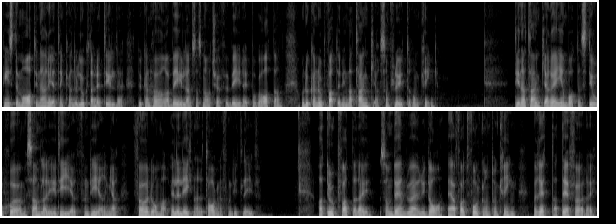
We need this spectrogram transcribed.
Finns det mat i närheten kan du lukta dig till det. Du kan höra bilen som snart kör förbi dig på gatan och du kan uppfatta dina tankar som flyter omkring. Dina tankar är enbart en stor sjö med samlade idéer, funderingar, fördomar eller liknande tagna från ditt liv. Att du uppfattar dig som den du är idag är för att folk runt omkring berättat det för dig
